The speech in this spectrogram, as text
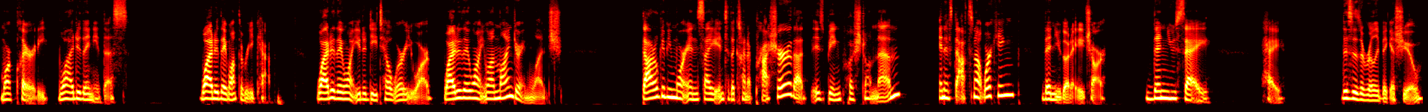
more clarity. Why do they need this? Why do they want the recap? Why do they want you to detail where you are? Why do they want you online during lunch? That'll give you more insight into the kind of pressure that is being pushed on them. And if that's not working, then you go to HR. Then you say, hey, this is a really big issue.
